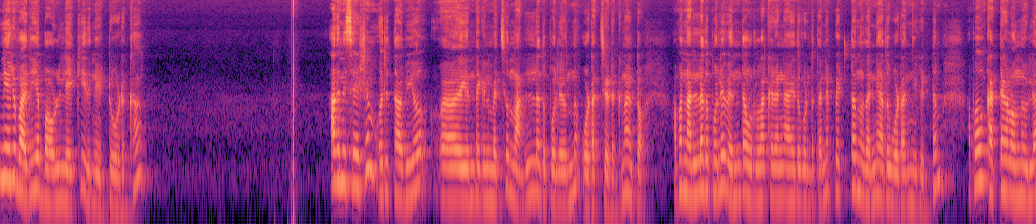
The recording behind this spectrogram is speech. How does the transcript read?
ഇനി ഒരു വലിയ ബൗളിലേക്ക് ഇതിനെ ഇട്ട് കൊടുക്കാം. അതിനുശേഷം ഒരു തവിയോ എന്തെങ്കിലും വെച്ച് നല്ലതുപോലെ ഒന്ന് ഉടച്ചെടുക്കണം കേട്ടോ. അപ്പോൾ നല്ലതുപോലെ വെന്ത ഉരുളക്കിഴങ്ങായതുകൊണ്ട് തന്നെ പെട്ടെന്ന് തന്നെ അത് ഉടഞ്ഞു കിട്ടും. അപ്പോൾ കട്ടകളൊന്നുമില്ല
